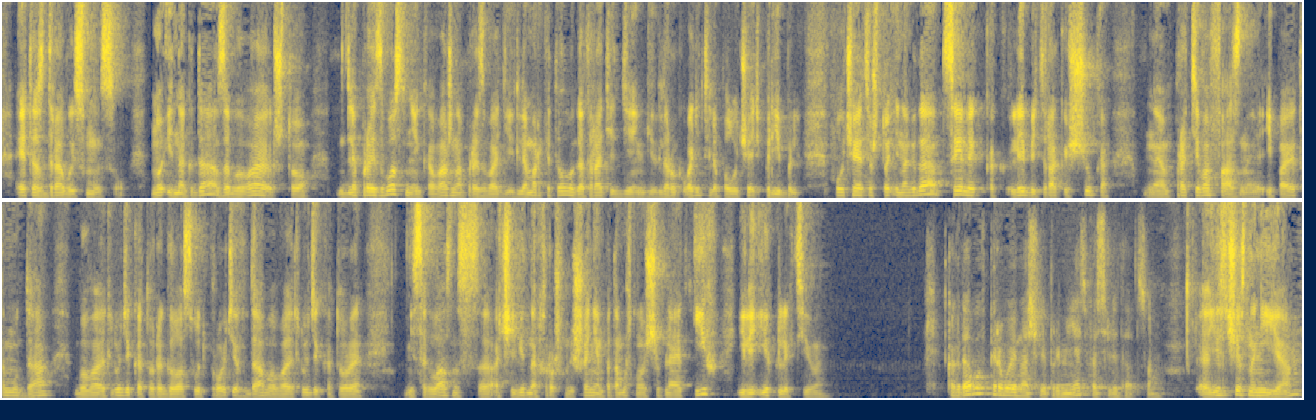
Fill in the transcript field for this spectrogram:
– это здравый смысл. Но иногда забывают, что для производственника важно производить, для маркетолога тратить деньги, для руководителя получать прибыль. Получается, что иногда цели, как лебедь, рак и щука, э, противофазные. И поэтому, да, бывают люди, которые голосуют против, да, бывают люди, которые которые не согласны с очевидно хорошим решением, потому что он ущемляет их или их коллективы. Когда вы впервые начали применять фасилитацию? Э, если честно, не я.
